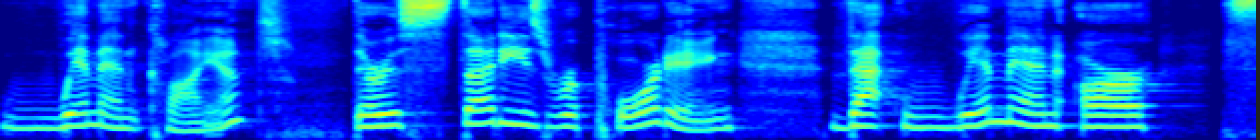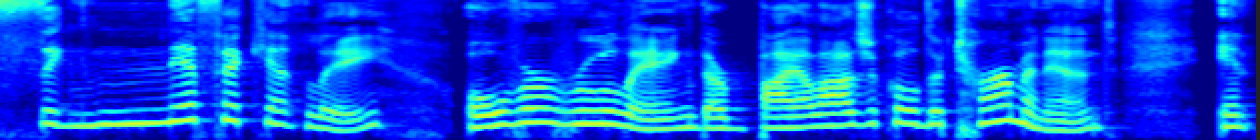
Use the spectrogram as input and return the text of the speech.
women client. There is studies reporting that women are significantly overruling their biological determinant in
